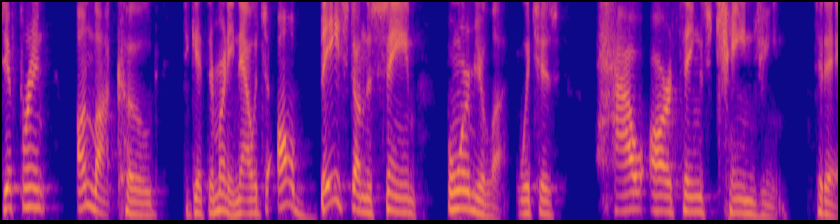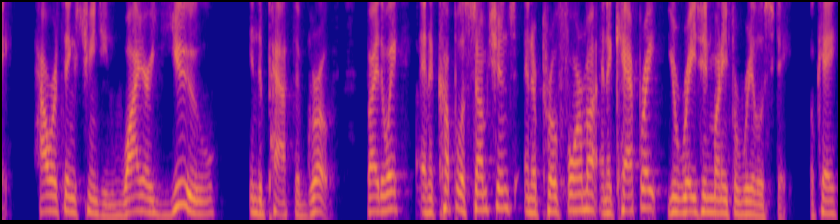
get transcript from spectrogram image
different unlock code to get their money. Now it's all based on the same formula, which is how are things changing today? How are things changing? Why are you in the path of growth? By the way, and a couple assumptions and a pro forma and a cap rate, you're raising money for real estate. Okay.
